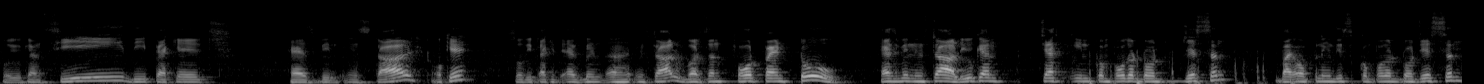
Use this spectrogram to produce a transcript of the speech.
So you can see the package has been installed. Okay. So the package has been uh, installed. Version 4.2 has been installed. You can check in composer.json by opening this composer.json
